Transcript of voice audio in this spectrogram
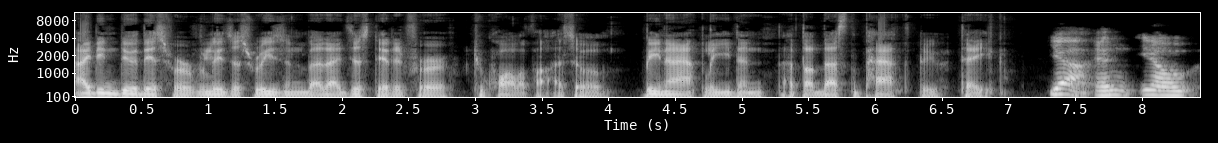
I didn't do this for a religious reason, but I just did it for to qualify. So being an athlete, and I thought that's the path to take. Yeah, and you know,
